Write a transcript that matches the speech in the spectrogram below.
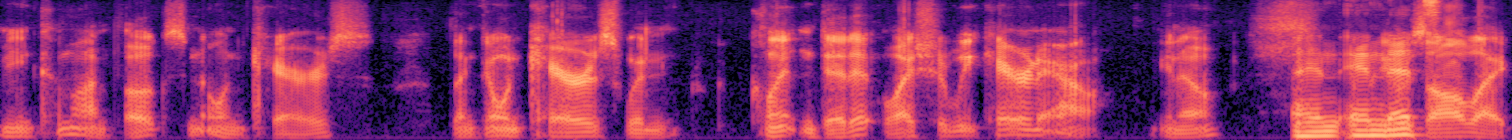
I mean, come on, folks. No one cares. Like, no one cares when Clinton did it. Why should we care now? You know? And and that's all like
